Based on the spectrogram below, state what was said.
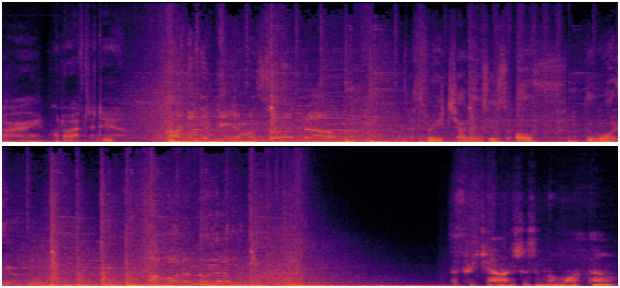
All right, what do I have to do? The three challenges of the warrior. The three challenges in the what now?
